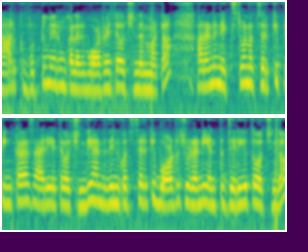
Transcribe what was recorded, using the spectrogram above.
డార్క్ బొట్టు మెరూన్ కలర్ బార్డర్ అయితే వచ్చిందనమాట అలానే నెక్స్ట్ వన్ వచ్చేసరికి పింక్ కలర్ శారీ అయితే వచ్చింది. అండ్ దీనికి వచ్చేసరికి బార్డర్ చూడండి ఎంత జరిగితో వచ్చిందో.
